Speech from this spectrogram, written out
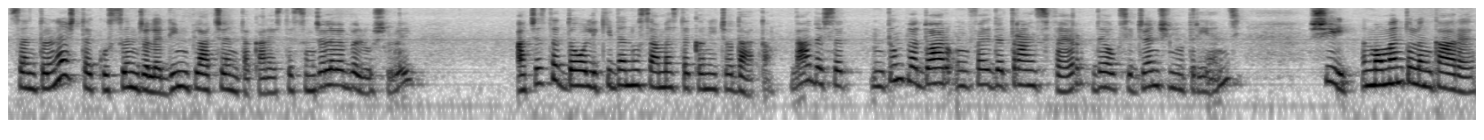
se întâlnește cu sângele din placentă, care este sângele bebelușului, aceste două lichide nu se amestecă niciodată. Da? Deci se întâmplă doar un fel de transfer de oxigen și nutrienți și în momentul în care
